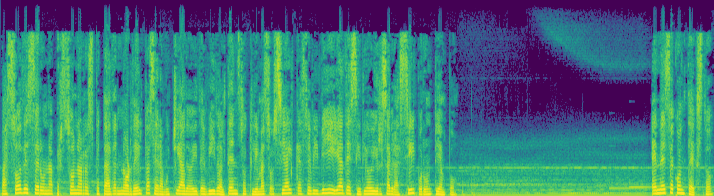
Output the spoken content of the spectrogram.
pasó de ser una persona respetada en Nordelta a ser abucheado y debido al tenso clima social que se vivía decidió irse a Brasil por un tiempo. En ese contexto,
